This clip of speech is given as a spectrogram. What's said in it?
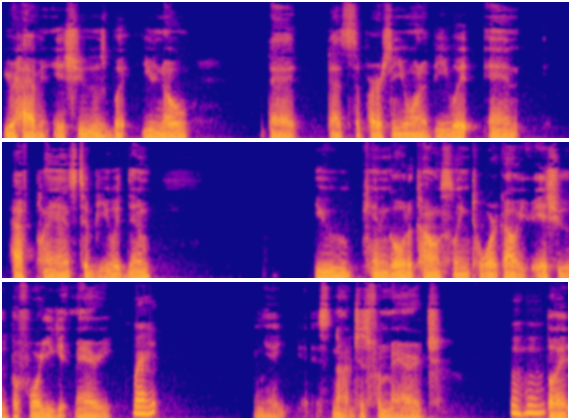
you're having issues but you know that that's the person you want to be with and have plans to be with them you can go to counseling to work out your issues before you get married Right. yeah it's not just for marriage Mm-hmm. but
